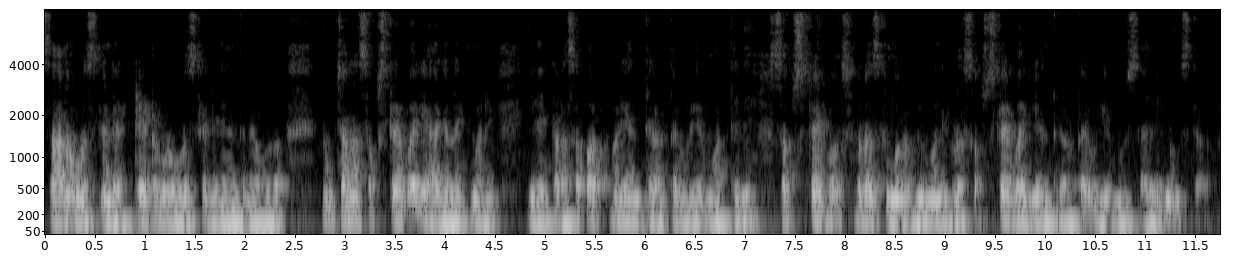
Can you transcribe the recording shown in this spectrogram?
ಸ್ಥಾನ ಉಳಿಸ್ಕೊಂಡಿದೆ, ಥಿಯೇಟರ್ಗಳು ಉಳಿಸ್ಕೊಂಡಿದೆ ಅಂತಲೇ ಹೇಳ್ಬೋದು. ನಮ್ಮ ಚಾನಲ್ ಸಬ್ಸ್ಕ್ರೈಬ್ ಆಗಿ ಹಾಗೆ ಲೈಕ್ ಮಾಡಿ, ಇದೇ ಥರ ಸಪೋರ್ಟ್ ಮಾಡಿ ಅಂತ ಹೇಳ್ತಾ ವಿಡಿಯೋ ಮಾಡ್ತೀನಿ. ಸಬ್ಸ್ಕ್ರೈಬರ್ಸ್ ಶಿವರಾಜ್ ಕುಮಾರ್ ಅಭಿಮಾನಿಗಳು ಸಬ್ಸ್ಕ್ರೈಬ್ ಆಗಿ ಅಂತ ಹೇಳ್ತಾ ವಿಡಿಯೋ ಮುಗಿಸ್ತಾ ಇದ್ದೀನಿ. ನಮಸ್ಕಾರ.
